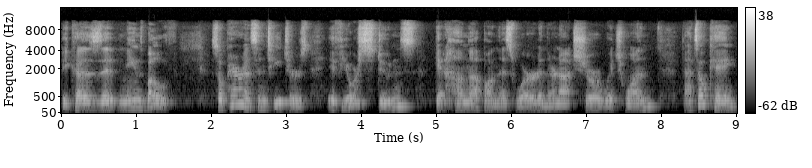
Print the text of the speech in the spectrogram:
Because it means both. So, parents and teachers, if your students get hung up on this word and they're not sure which one, That's okay.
